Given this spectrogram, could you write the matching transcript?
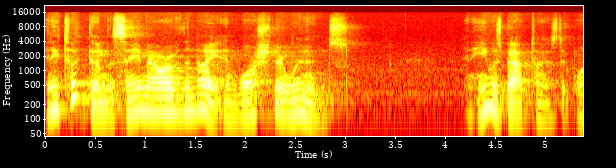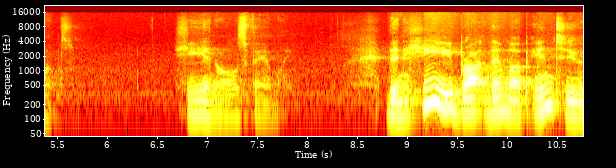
And he took them the same hour of the night and washed their wounds. He was baptized at once, he and all his family. Then he brought them up into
